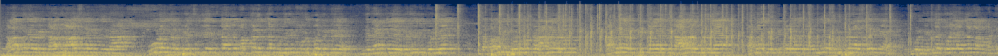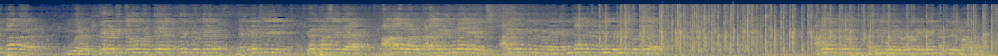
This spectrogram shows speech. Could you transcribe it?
தளபதி அவர்கள் தலைமை ஆட்சி அமைச்சதுன்னா ஊழல்ங்கிற பேச்சுக்கே இருக்காது மக்களுக்கு தான் முன்னுரிமை கொடுப்போம் என்று இந்த நேரத்தில் தெரிவித்துக் கொண்டு இந்த பகுதி பொதுமக்கள் அனைவரும் தமிழக வெற்றி கழகத்துக்கு ஆதரவு கொடுங்க தமிழக வெற்றி கழகத்தில் வந்து உறுப்பினராக சேருங்க உங்களுக்கு எந்த குறையா இருந்தாலும் நாங்கள் கண்டிப்பாக உங்க நிறைவேற்றி தருவோம் என்று கூறிக்கொண்டு இந்த நிகழ்ச்சி ஏற்பாடு செய்த ஆறாவது ஆண்டு கழக நிர்வாகிகள் அனைவருக்கும் என்னுடைய நெஞ்சார்ந்த நன்றி தெரிவித்துக் கொண்டு அனைவருக்கும் நன்றி கூறி விடுகிறேன் நன்றி வணக்கம்.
